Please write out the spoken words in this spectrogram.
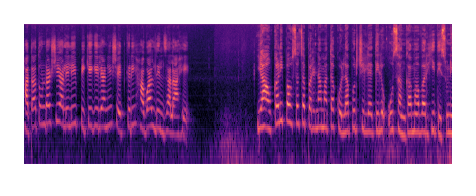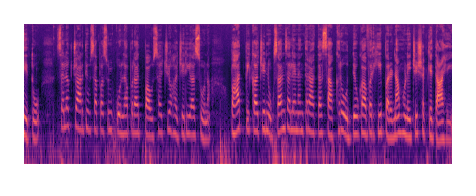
हातातोंडाशी आलेली पिके गेल्याने शेतकरी हवालदिल झाला आहे. या अवकाळी पावसाचा परिणाम आता कोल्हापूर जिल्ह्यातील ऊस हंगामावरही दिसून येतो. सलग चार दिवसापासून कोल्हापुरात पावसाची हजेरी असून भात पिकाचे नुकसान झाल्यानंतर आता साखर उद्योगावरही परिणाम होण्याची शक्यता आहे.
